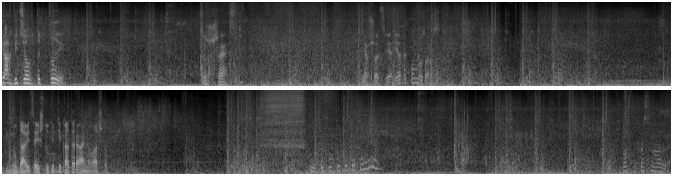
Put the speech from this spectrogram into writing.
Як від цього втекти? Це жесть. Я в шоці. Я, я так помру зараз. Ну да, від цієї штуки втікати реально важко. Просто, просто назад.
